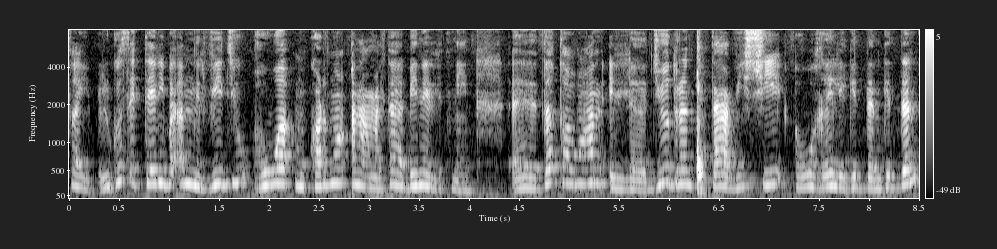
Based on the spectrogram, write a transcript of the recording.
طيب الجزء التاني بقى من الفيديو هو مقارنة أنا عملتها بين الاتنين. آه ده طبعا ال deodorant بتاع فيشي هو غالي جدا جدا.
